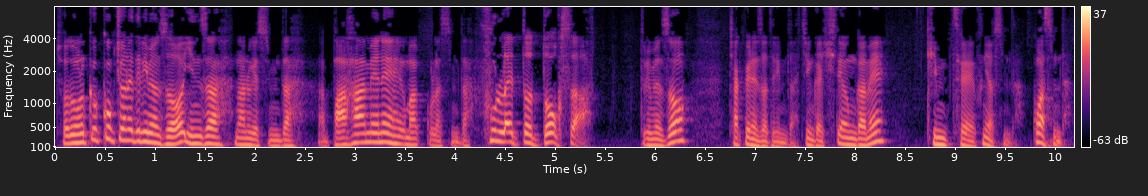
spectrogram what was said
저도 오늘 끝곡 전해드리면서 인사 나누겠습니다. 바하맨의 음악 골랐습니다. Who Let the Dogs Out 들으면서 작별 인사드립니다. 지금까지 시대음감의 김태훈이었습니다. 고맙습니다.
